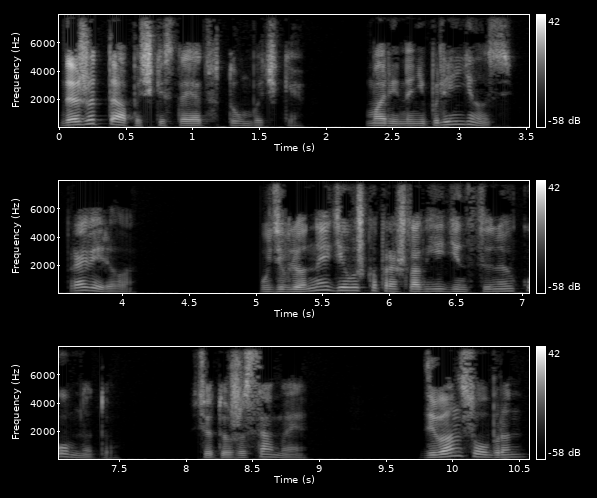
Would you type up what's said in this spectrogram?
Даже тапочки стоят в тумбочке. Марина не поленилась, проверила. Удивленная девушка прошла в единственную комнату. Все то же самое. Диван собран,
